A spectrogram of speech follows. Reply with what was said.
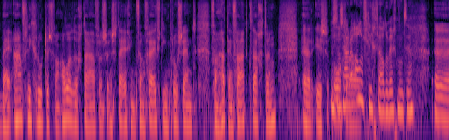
bij aanvliegroutes van alle luchthavens een stijging van 15% van hart- en vaatklachten. Er is dus dan overal... zouden alle vliegvelden weg moeten? Uh,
